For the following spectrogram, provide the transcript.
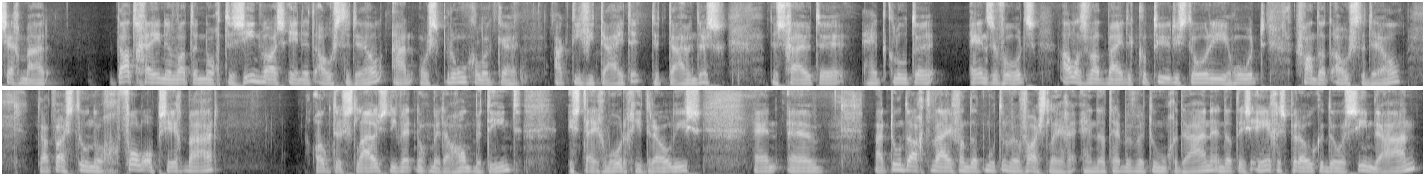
zeg maar, datgene wat er nog te zien was in het Oosterdel aan oorspronkelijke activiteiten, de tuinders, de schuiten, het kloeten enzovoorts. Alles wat bij de cultuurhistorie hoort van dat Oosterdel. Dat was toen nog volop zichtbaar. Ook de sluis, die werd nog met de hand bediend. Is tegenwoordig hydraulisch. En, eh, maar toen dachten wij van dat moeten we vastleggen. En dat hebben we toen gedaan. En dat is ingesproken door Siem de Haan.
